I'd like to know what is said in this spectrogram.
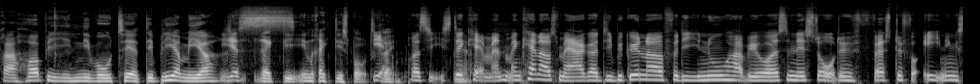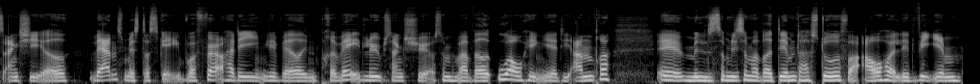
fra hobby-niveau til, at det bliver mere Yes. rigtig, en rigtig Ja, sportsgren. præcis. Det Ja. ja. kan man. Man kan også mærke, at de begynder, fordi nu har vi jo også næste år det første foreningsarrangerede verdensmesterskab, hvor før har det egentlig været en privat løbsarrangør, som har været uafhængig af de andre, øh, men som ligesom har været dem, der har stået for at afholde et VM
